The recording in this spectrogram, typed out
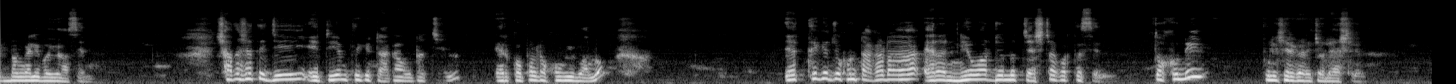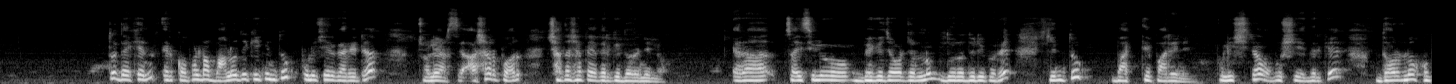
এক বাঙালি ভাইও আছেন। সাথে সাথে যেই এটিএম থেকে টাকা উঠাচ্ছেন, এর কপালটা খুবই ভালো। এর থেকে যখন টাকাটা এরা নেওয়ার জন্য চেষ্টা করতেছেন, তখনই পুলিশের গাড়ি চলে আসলেন। তো দেখেন, এর কপালটা ভালো দেখে কিন্তু পুলিশের গাড়িটা চলে আসছে। আসার পর সাথে সাথে এদেরকে ধরে নিল। এরা চাইছিল বেগে যাওয়ার জন্য দৌড়াদৌড়ি করে, কিন্তু বাঁচতে পারেনি। পুলিশরা অবশ্যই এদেরকে ধরলো, খুব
